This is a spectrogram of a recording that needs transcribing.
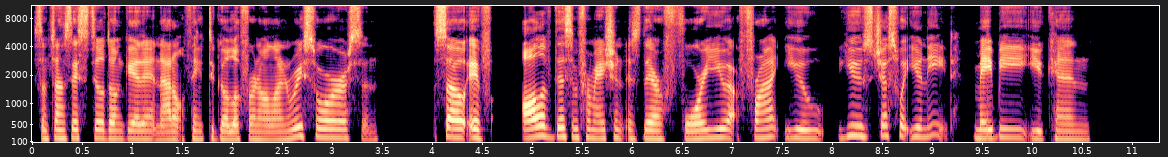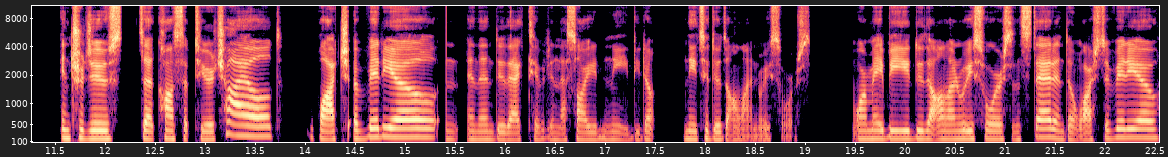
sometimes they still don't get it. And I don't think to go look for an online resource. And so if all of this information is there for you up front, you use just what you need. Maybe you can introduce the concept to your child, watch a video, and, and then do the activity. And that's all you need. You don't need to do the online resource. Or maybe you do the online resource instead and don't watch the video.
